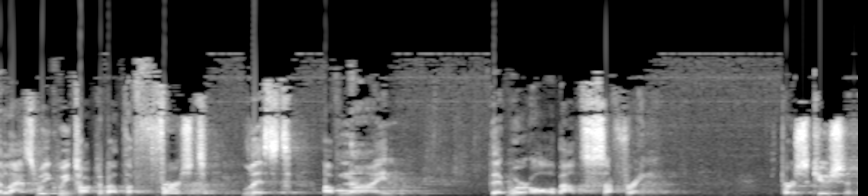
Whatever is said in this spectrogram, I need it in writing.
And last week we talked about the first list of nine that were all about suffering, persecution.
